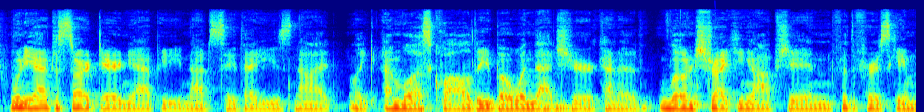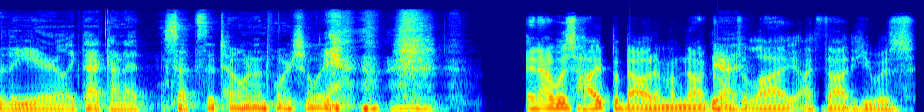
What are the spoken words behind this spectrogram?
when you have to start Darren Yapi, not to say that he's not like MLS quality, but when that's mm-hmm. your kind of lone striking option for the first game of the year, like that kind of sets the tone, unfortunately. and I was hype about him. I'm not going yeah. to lie. I thought he was.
